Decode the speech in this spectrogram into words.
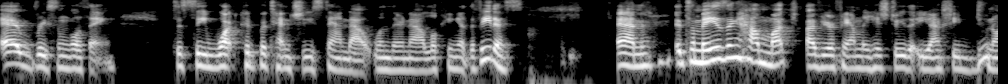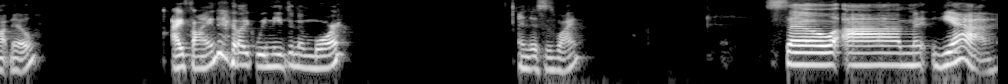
every single thing to see what could potentially stand out when they're now looking at the fetus. And it's amazing how much of your family history that you actually do not know. I find like we need to know more. And this is why. So, um, yeah,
